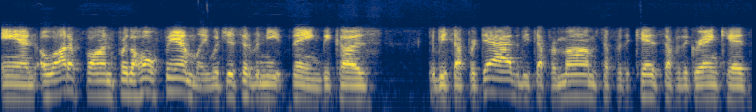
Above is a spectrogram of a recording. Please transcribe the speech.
and a lot of fun for the whole family, which is sort of a neat thing because there'll be stuff for dad, there'll be stuff for mom, stuff for the kids, stuff for the grandkids.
